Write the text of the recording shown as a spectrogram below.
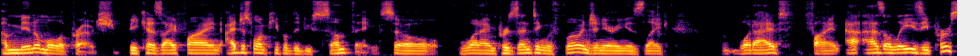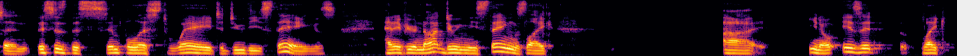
a minimal approach because I find I just want people to do something. So what I'm presenting with flow engineering is like what I've find as a lazy person, this is the simplest way to do these things. And if you're not doing these things, like uh, you know, is it like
